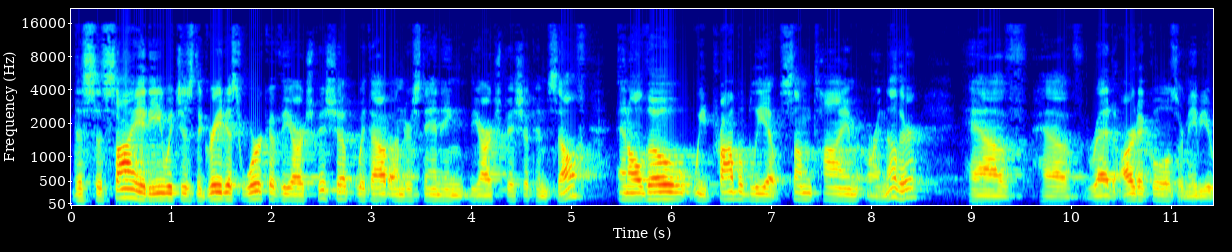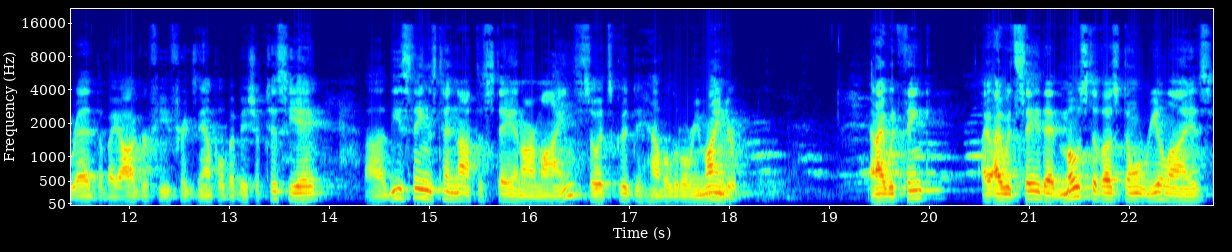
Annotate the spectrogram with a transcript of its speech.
the society, which is the greatest work of the Archbishop, without understanding the Archbishop himself. And although we probably at some time or another have, have read articles or maybe read the biography, for example, by Bishop Tissier, uh, these things tend not to stay in our minds, so it's good to have a little reminder. And I would think I, I would say that most of us don't realize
